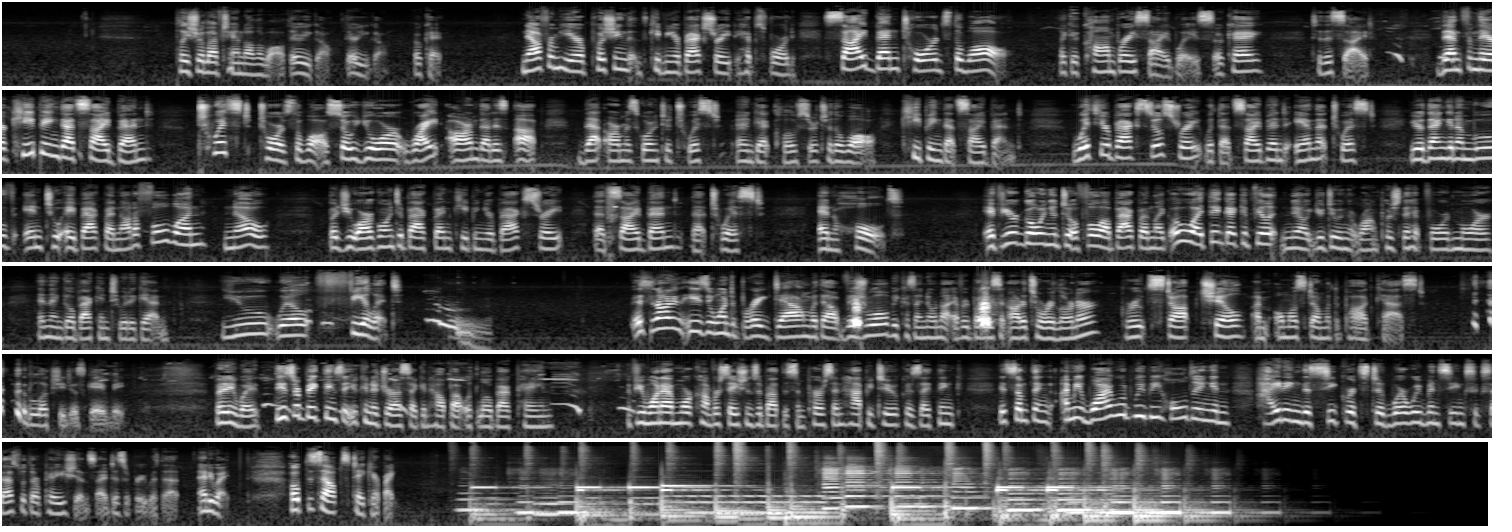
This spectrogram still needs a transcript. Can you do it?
Place your left hand on the wall. There you go. There you go. Okay. Now from here pushing the, keeping your back straight hips forward. Side bend towards the wall like a cambré sideways, okay? To the side. Then from there, keeping that side bend, twist towards the wall. So your right arm that is up, that arm is going to twist and get closer to the wall, keeping that side bend. With your back still straight, with that side bend and that twist, you're then going to move into a back bend. Not a full one, no, but you are going to back bend, keeping your back straight, that side bend, that twist, and hold. If you're going into a full out back bend, like, oh, I think I can feel it, no, you're doing it wrong. Push the hip forward more and then go back into it again. You will feel it. It's not an easy one to break down without visual because I know not everybody's an auditory learner. Groot, stop, chill. I'm almost done with the podcast. the look she just gave me. But anyway, these are big things that you can address that can help out with low back pain. If you want to have more conversations about this in person, happy to, because I think it's something. I mean, why would we be holding and hiding the secrets to where we've been seeing success with our patients? I disagree with that. Anyway, hope this helps. Take care. Bye.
